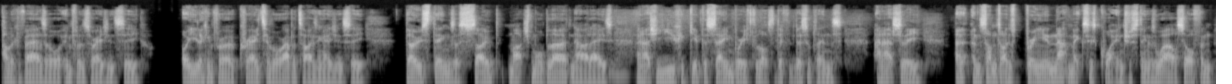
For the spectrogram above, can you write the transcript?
public affairs or influencer agency? Or are you looking for a creative or advertising agency? Those things are so much more blurred nowadays. Mm. And actually, you could give the same brief to lots of different disciplines and actually and, sometimes bringing in that mix is quite interesting as well. So often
